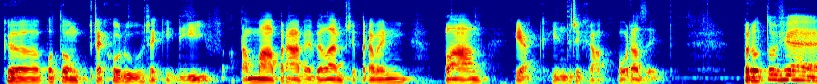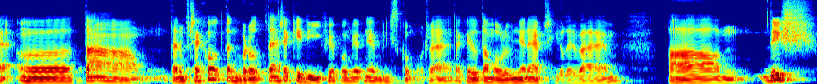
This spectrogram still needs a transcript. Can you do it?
k potom přechodu řeky Dýv a tam má právě Vilém připravený plán, jak Jindřicha porazit. Protože uh, ta, ten přechod, ten brod té řeky Dýv je poměrně blízko moře, tak je to tam ovlivněné přílivem a když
